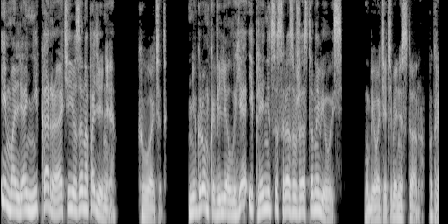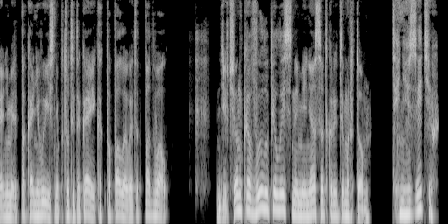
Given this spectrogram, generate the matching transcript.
и моля не карать ее за нападение. Хватит. Негромко велел я, и пленница сразу же остановилась. «Убивать я тебя не стану, по крайней мере, пока не выясню, кто ты такая и как попала в этот подвал». Девчонка вылупилась на меня с открытым ртом. «Ты не из этих?»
